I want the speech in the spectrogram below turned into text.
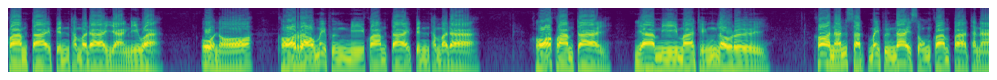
ความตายเป็นธรรมดาอย่างนี้ว่า โอ้หนอ ขอเราไม่พึงมีความตายเป็นธรรมดา ขอความตาย อย่ามีมาถึงเราเลย ข้อนั้นสัตว์ไม่พึงได้สงความปรารถนา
